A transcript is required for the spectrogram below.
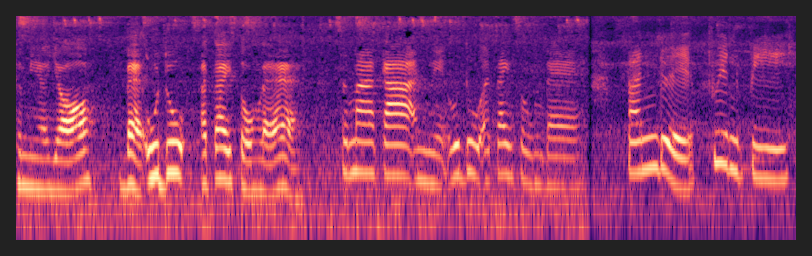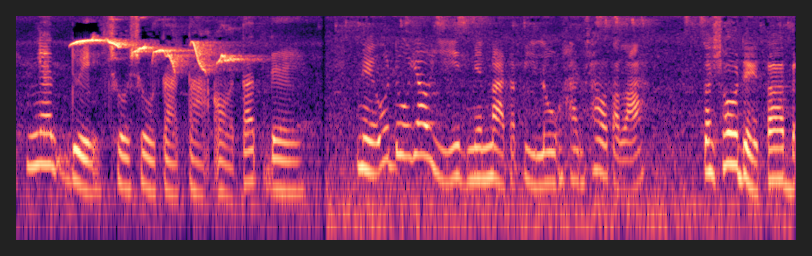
คเมียยอ แบอุดุอาใจทรงแล สมากาอันเหวอุดูอาใจทรงแบ ปั้นด้วยพื้นปีเงียดด้วยโชโชตาตาออตัดเดเหนวอุดูเย่าหยีเมียนมาตะปีลงคันเช่าตะละ จะโชว์เดตาแบ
